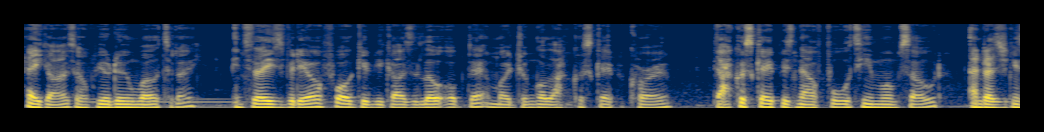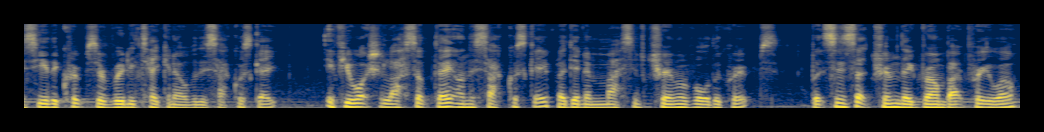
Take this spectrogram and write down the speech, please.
Hey guys, I hope you're doing well today. In today's video I thought I'd give you guys a little update on my jungle aquascape aquarium. The aquascape is now 14 months old and as you can see the crypts have really taken over this aquascape. If you watched the last update on this aquascape I did a massive trim of all the crypts, but since that trim they've grown back pretty well.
